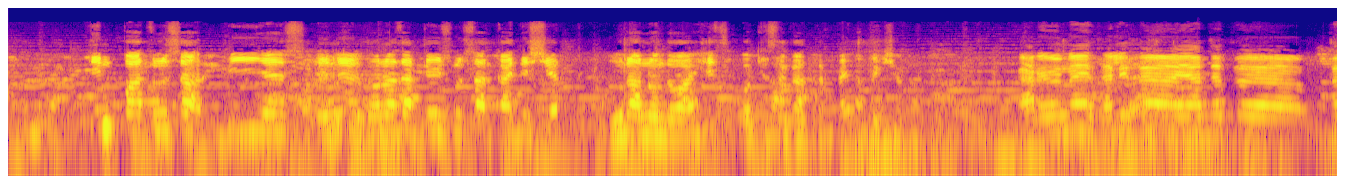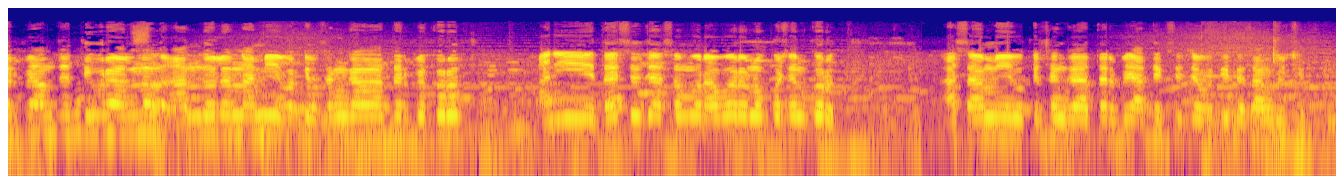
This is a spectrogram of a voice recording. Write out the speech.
तीन पाचनुसार बी एस एन एल दोन हजार तेवीसनुसार कायदेशीर गुन्हा नोंदवा हीच वकील संघातर्फे अपेक्षा करतो. कार्यवाही झाली तर याच्यात तर्फे आमचं तीव्र आंदोलन आंदोलन आम्ही वकील संघातर्फे करू आणि तहसीलच्या समोर आवरण उपोषण करू असं आम्ही वकील संघातर्फे अध्यक्षाच्या वतीने सांगू इच्छितो.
